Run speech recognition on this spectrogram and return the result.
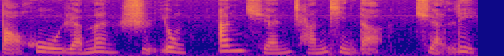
保护人们使用安全产品的权利。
